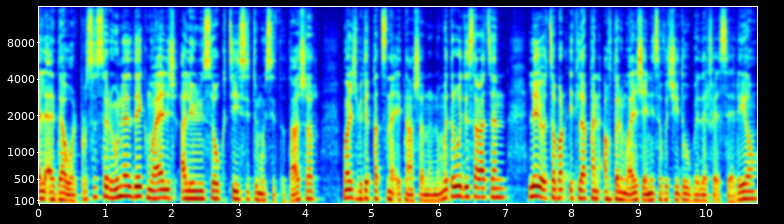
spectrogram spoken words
الأداء وال processor. هنا لديك معالج ال Unisoc T616 معالج بدقة تصنيع 12 نانومتر ودي صراحة لا يعتبر إطلاقا أفضل معالج يعني سوف تجده بدل الفئة السعرية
